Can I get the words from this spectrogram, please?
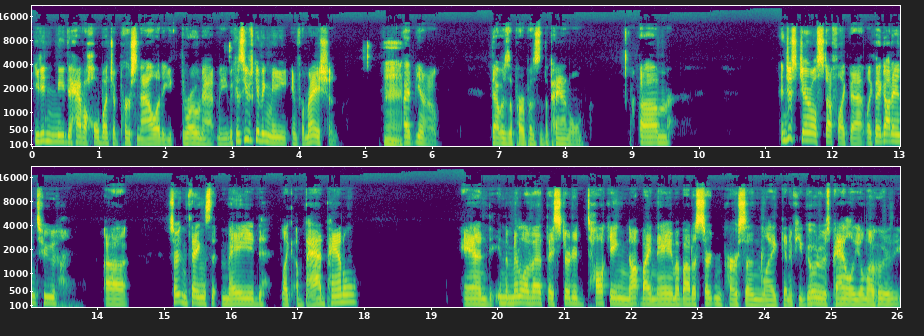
He didn't need to have a whole bunch of personality thrown at me because he was giving me information. Mm. I, you know, that was the purpose of the panel. Um, and just general stuff like that. Like they got into uh, certain things that made like a bad panel. And in the middle of that, they started talking not by name about a certain person. Like, and if you go to his panel, you'll know who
